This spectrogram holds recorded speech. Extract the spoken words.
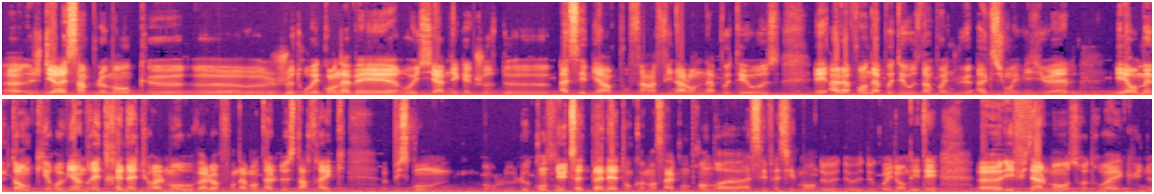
Je dirais simplement que je trouvais qu'on avait réussi à amener quelque chose de assez bien pour faire un final en apothéose, et à la fois en apothéose d'un point de vue action et visuel, et en même temps qui reviendrait très naturellement aux valeurs fondamentales de Star Trek, puisqu'on le, contenu de cette planète, on commence à comprendre euh, assez facilement de, quoi il en était. Euh, et finalement, on se retrouve avec une,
